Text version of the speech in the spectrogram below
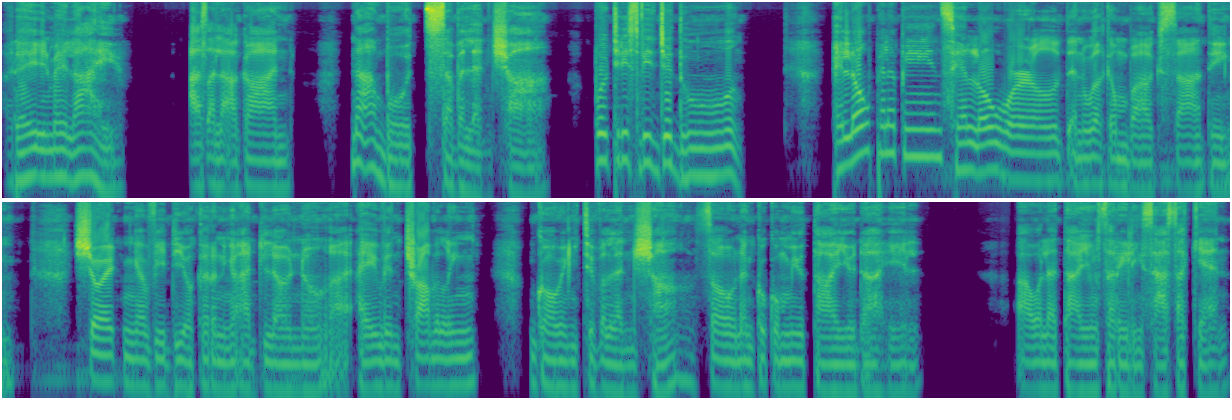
A day in my life as alagaan naabot sa Valencia. For today's video dong. Hello Philippines, hello world, and welcome back sa ating short nga video karon nga adlaw no. I- I've been traveling going to Valencia. So nagko-commute tayo dahil ah, wala tayong sariling sasakyan.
